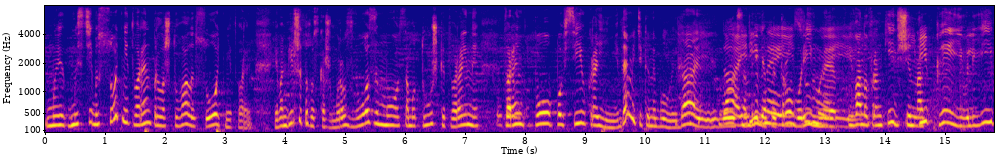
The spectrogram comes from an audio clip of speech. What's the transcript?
Ми, ми, сті- ми сотні тварин прилаштували, сотні тварин. Я вам більше того скажу, ми розвозимо самотужки, тварини, тварин по, по всій Україні. Де ми тільки не були? Да? І Да, Олександрія, і Рівне, Петрово, і Рівне, і Івано-Франківщина, Львів. Київ, Львів.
